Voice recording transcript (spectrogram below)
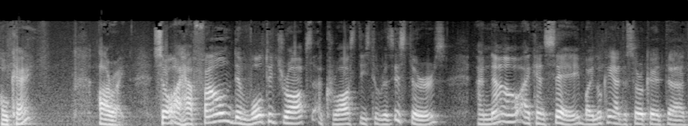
Okay? All right. So I have found the voltage drops across these two resistors and now I can say, by looking at the circuit, that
